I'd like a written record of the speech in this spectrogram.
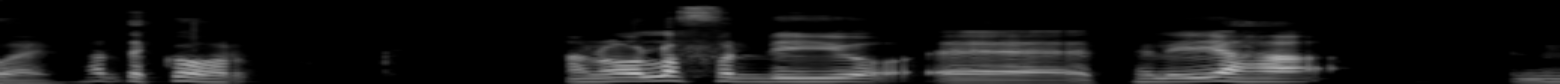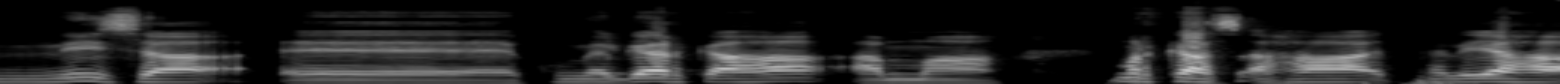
waayo hadda ka hor anoo la fadhiyo taliyaha nisa kumeelgaarka ahaa ama markaas ahaa taliyaha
